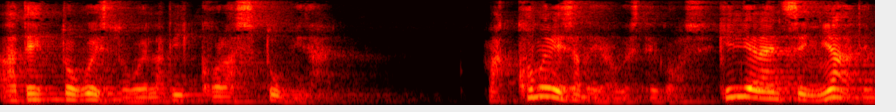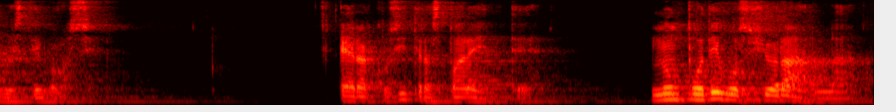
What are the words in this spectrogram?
Ha detto questo quella piccola stupida. Ma come le sapeva queste cose? Chi gliele ha insegnate queste cose? Era così trasparente, non potevo sfiorarla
